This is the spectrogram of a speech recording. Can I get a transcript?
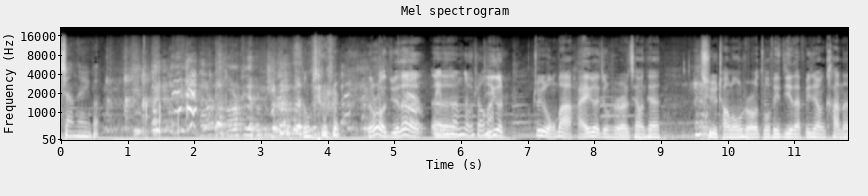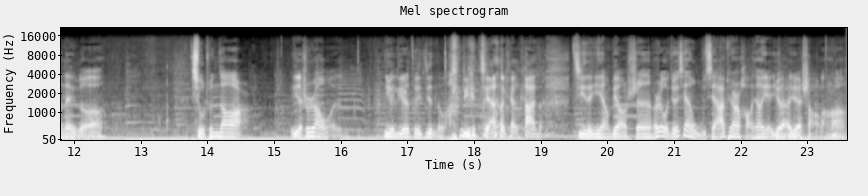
像那个 总是，总是我觉得呃，一。个追龙吧，还一个就是前两天去长隆的时候坐飞机，在飞机上看的那个《绣春刀二》，也是让我因为离着最近的嘛，离前两天看的。记得印象比较深，而且我觉得现在武侠片好像也越来越少了哈，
